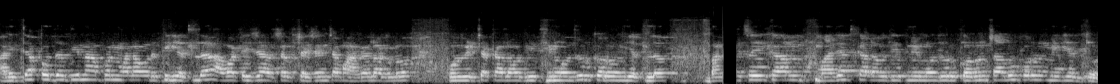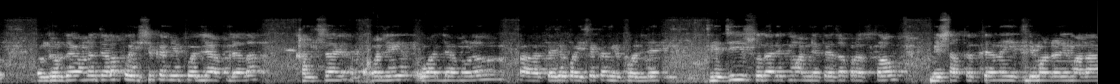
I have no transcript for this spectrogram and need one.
आणि त्या पद्धतीनं आपण मनावरती घेतलं आवाटीच्या सबस्टेशनच्या मागे लागलो कोविडच्या कालावधीत ही मंजूर करून घेतलं. काम माझ्याच कालावधीत मी मंजूर करून चालू करून मी गेलतो. पण दुर्दैवानं त्याला पैसे कमी पडले आपल्याला. खालच्या खोली वाढल्यामुळं त्याचे पैसे कमी पडले. त्याची सुधारित मान्यतेचा प्रस्ताव मी सातत्यानं इथली मंडळी मला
